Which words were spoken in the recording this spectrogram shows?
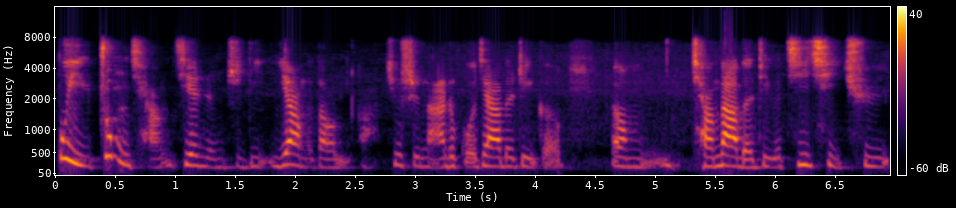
不以众强奸人之地，一样的道理啊，就是拿着国家的这个嗯强大的这个机器去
